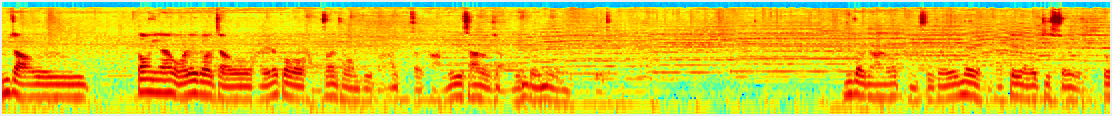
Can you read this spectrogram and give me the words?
咁就當然啦，我呢個就係一個行山創業板，就行呢啲山路就唔點講咩嘅。咁就但係我平時做咩行下機有啲水，都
